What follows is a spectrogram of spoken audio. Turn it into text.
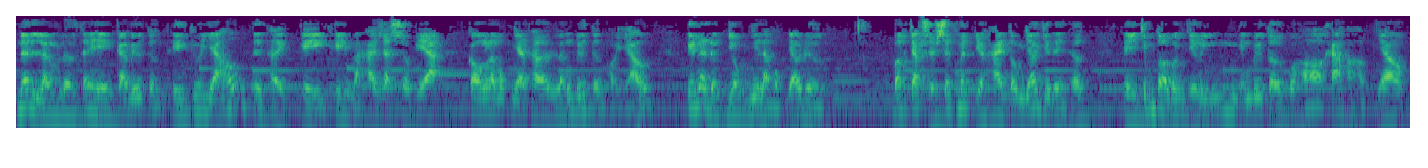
nên lần lượt thể hiện cả biểu tượng Thiên Chúa giáo từ thời kỳ khi mà Hagia Sophia còn là một nhà thờ lẫn biểu tượng Hồi giáo, khi nó được dùng như là một giáo đường. Bất chấp sự xích mích giữa hai tôn giáo chưa đề thực, thì chúng tôi vẫn giữ những, những biểu tượng của họ khá hòa hợp nhau.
